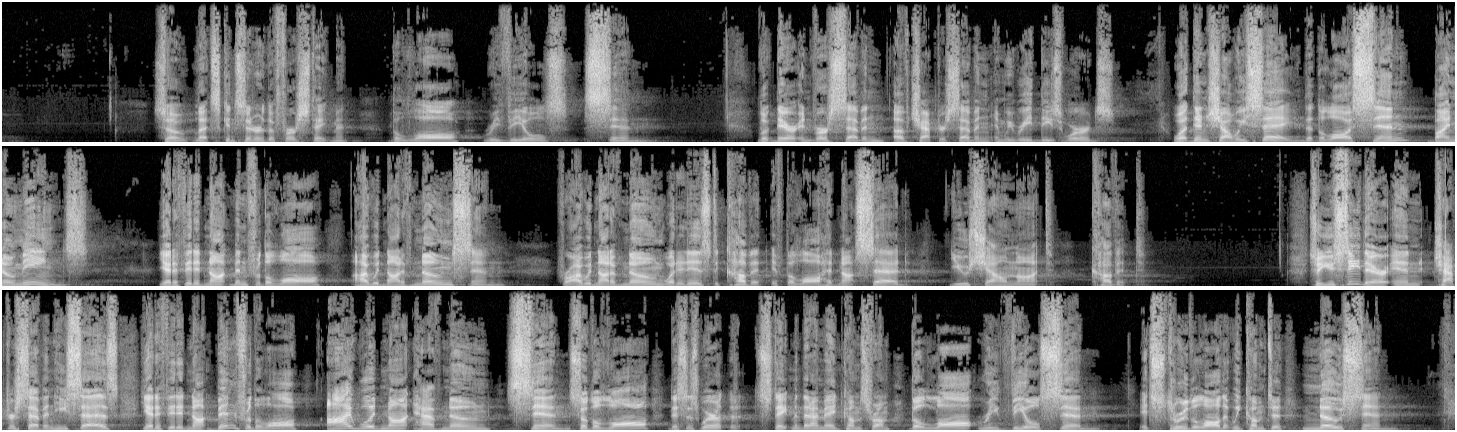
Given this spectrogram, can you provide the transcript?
So let's consider the first statement the law reveals sin. Look there in verse 7 of chapter 7, and we read these words. What then shall we say? That the law is sin? By no means. Yet if it had not been for the law, I would not have known sin. For I would not have known what it is to covet if the law had not said, You shall not covet. So you see there in chapter 7, he says, Yet if it had not been for the law, I would not have known sin. So the law, this is where the statement that I made comes from, the law reveals sin. It's through the law that we come to know sin.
